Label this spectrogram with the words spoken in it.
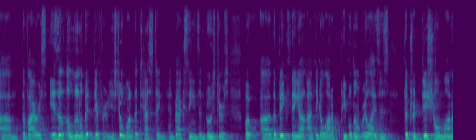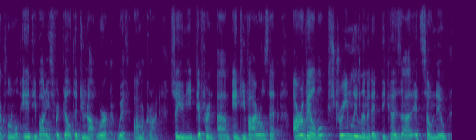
um, the virus is a, a, little bit different. You still want the testing and vaccines and boosters, but uh, the big thing I, I think a lot of people don't realize is the traditional monoclonal antibodies for Delta do not work with Omicron. So you need different um, antivirals that are available, extremely limited because uh, it's so new.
